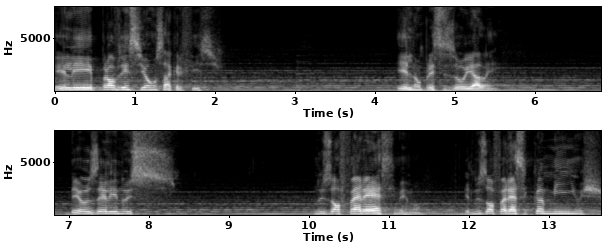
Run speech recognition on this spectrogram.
Ele providenciou um sacrifício. Ele não precisou ir além. Deus, Ele nos, nos oferece, meu irmão. Ele nos oferece caminhos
